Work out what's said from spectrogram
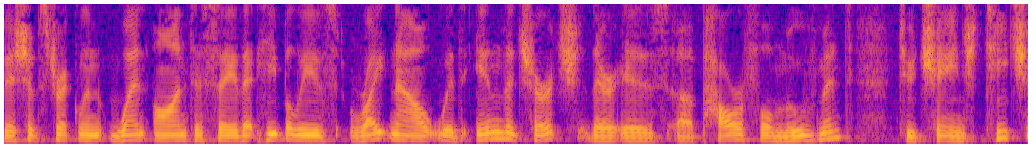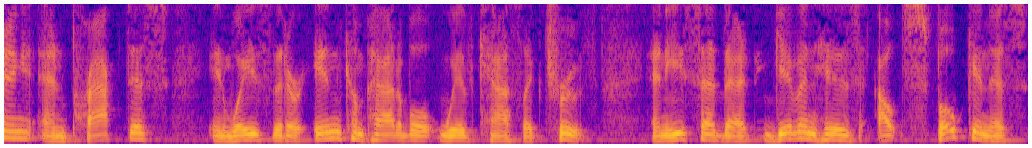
Bishop Strickland went on to say that he believes right now within the church there is a powerful movement to change teaching and practice in ways that are incompatible with Catholic truth. And he said that given his outspokenness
